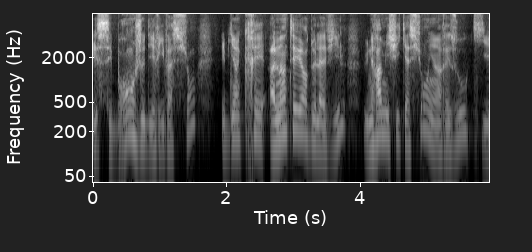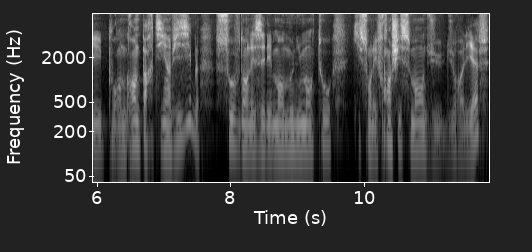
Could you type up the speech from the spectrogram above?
et ses branches de dérivation, eh bien, crée à l'intérieur de la ville une ramification et un réseau qui est pour une grande partie invisible, sauf dans les éléments monumentaux qui sont les franchissements du, relief,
